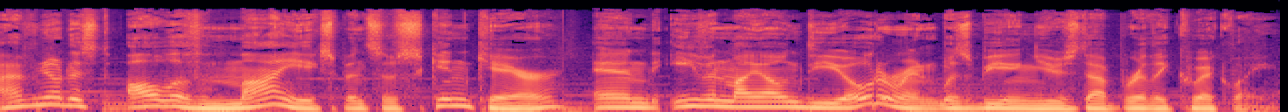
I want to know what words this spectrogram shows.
I've noticed all of my expensive skincare and even my own deodorant was being used up really quickly.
